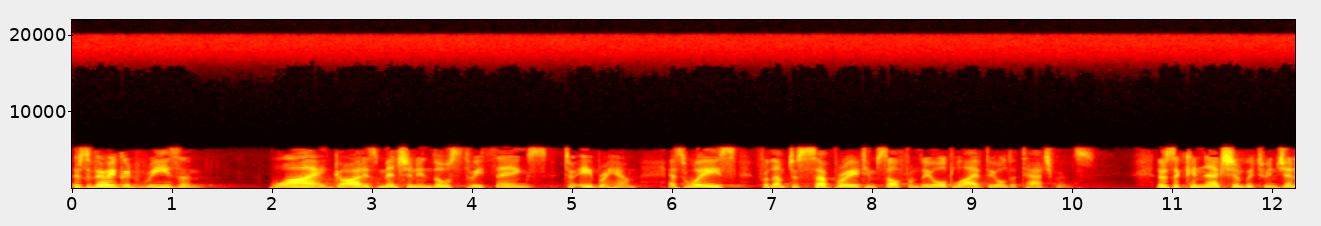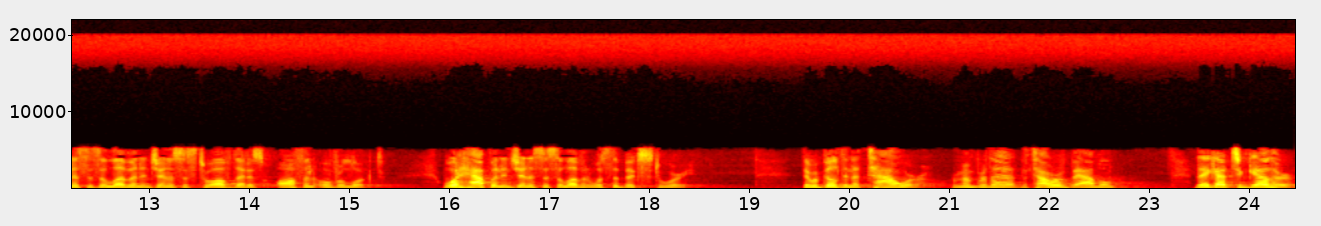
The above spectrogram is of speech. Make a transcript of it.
There's a very good reason why God is mentioning those three things to Abraham as ways for them to separate himself from the old life, the old attachments. There's a connection between Genesis 11 and Genesis 12 that is often overlooked. What happened in Genesis 11? What's the big story? They were building a tower. Remember that? The Tower of Babel? They got together,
